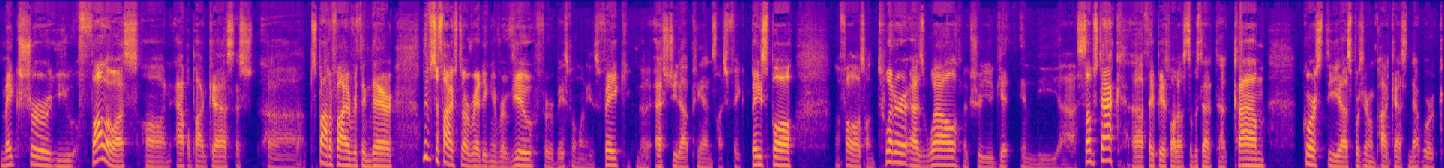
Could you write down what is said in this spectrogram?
make sure you follow us on Apple Podcasts, uh, Spotify, everything there. Leave us a five star rating and review for Baseball Money is Fake. You can go to sg.pn slash fake baseball. Follow us on Twitter as well. Make sure you get in the uh, Substack, uh, fakebaseball.substack.com. Of course, the uh, Sports Gambling Podcast Network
